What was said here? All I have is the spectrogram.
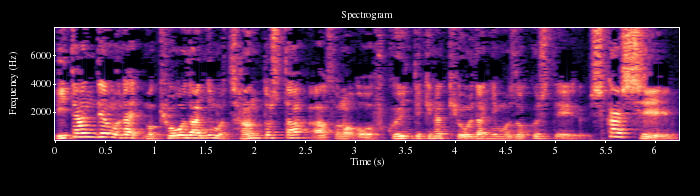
異端でもない、もう教団にもちゃんとした、その福音的な教団にも属している。しかし、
